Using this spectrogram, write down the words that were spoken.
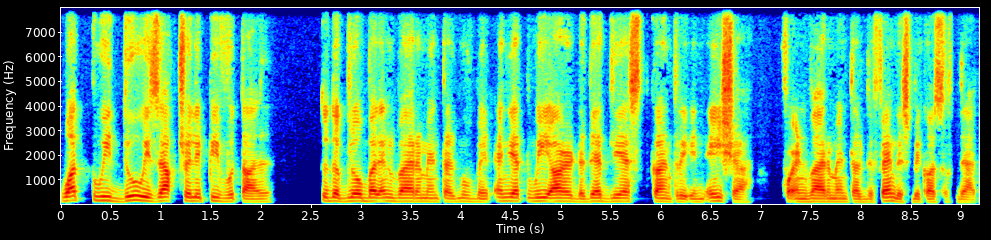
what we do is actually pivotal to the global environmental movement, and yet we are the deadliest country in Asia for environmental defenders because of that.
